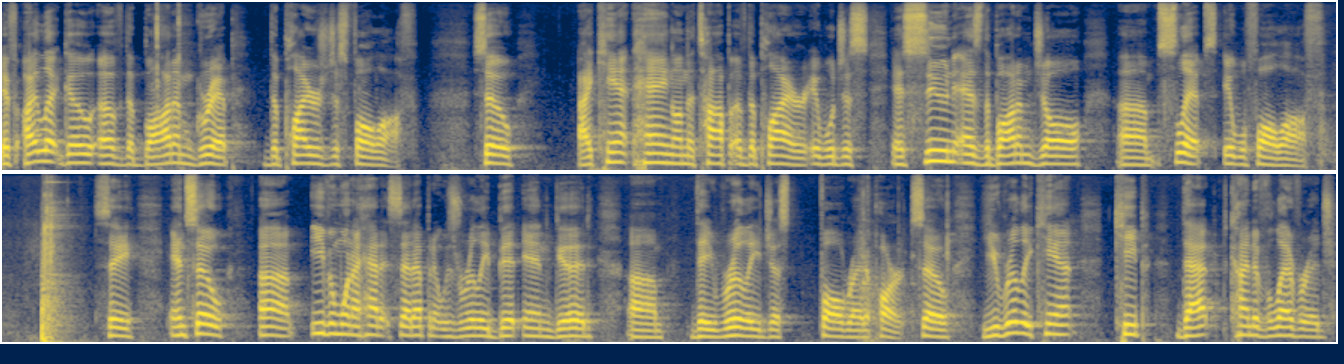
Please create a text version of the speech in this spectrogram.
if I let go of the bottom grip, the pliers just fall off. So I can't hang on the top of the plier. It will just, as soon as the bottom jaw um, slips, it will fall off. See? And so uh, even when I had it set up and it was really bit in good, um, they really just fall right apart. So you really can't keep that kind of leverage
